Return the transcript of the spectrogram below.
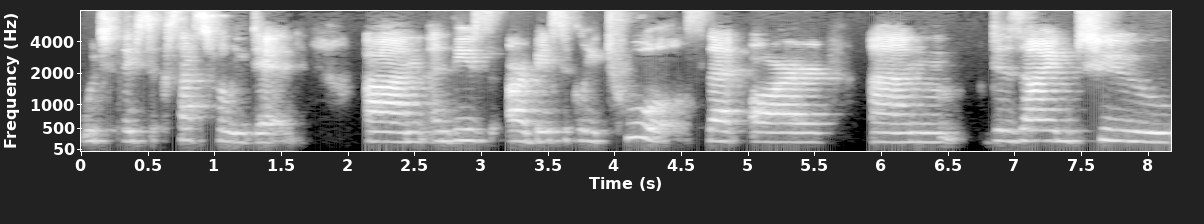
which they successfully did. Um, and these are basically tools that are um, designed to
